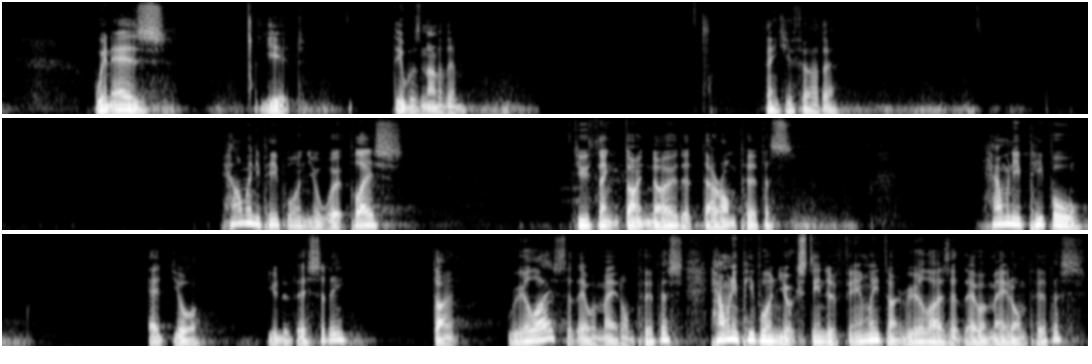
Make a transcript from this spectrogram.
when as yet there was none of them. Thank you, Father. How many people in your workplace do you think don't know that they're on purpose? How many people at your university don't realize that they were made on purpose? How many people in your extended family don't realize that they were made on purpose?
